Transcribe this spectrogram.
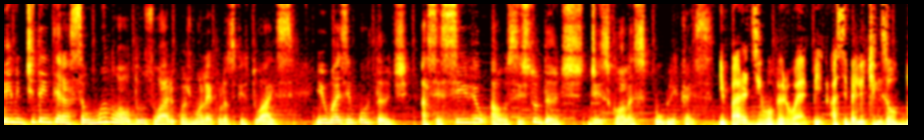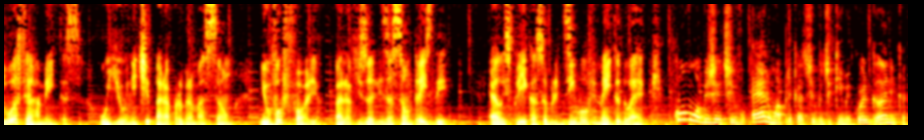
permitindo a interação manual do usuário com as moléculas virtuais e o mais importante, acessível aos estudantes de escolas públicas. E para desenvolver o app, a Cibele utilizou duas ferramentas: o Unity para a programação e o Voforia para a visualização 3D. Ela explica sobre o desenvolvimento do app. Como o objetivo era um aplicativo de química orgânica,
